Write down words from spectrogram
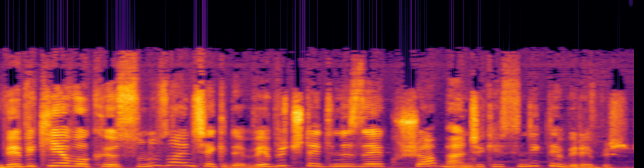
Web 2'ye bakıyorsunuz aynı şekilde. Web 3 dediğiniz Z kuşağı bence kesinlikle birebir.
